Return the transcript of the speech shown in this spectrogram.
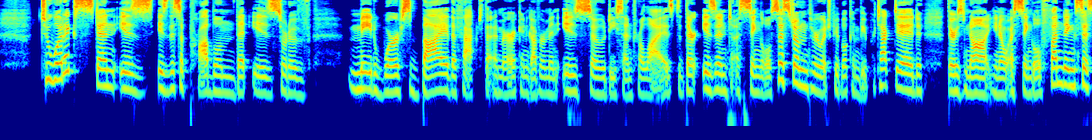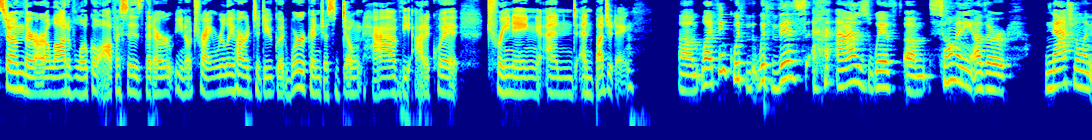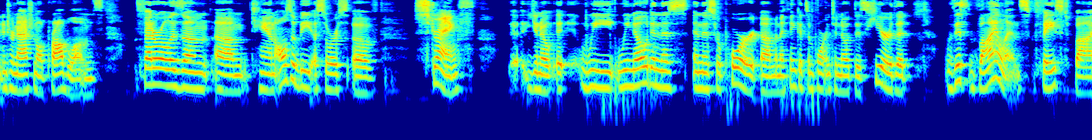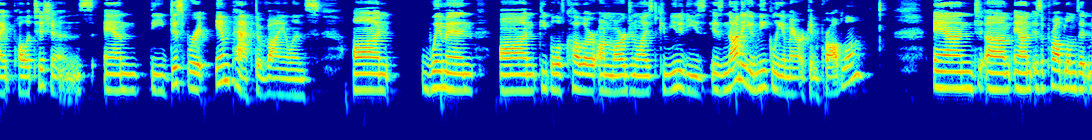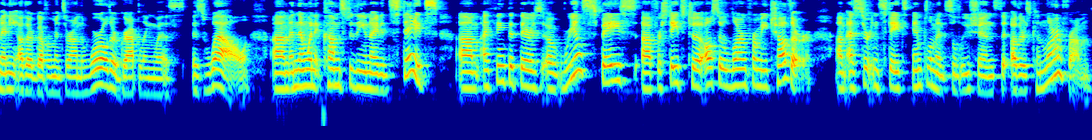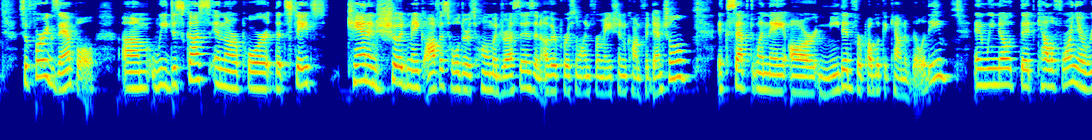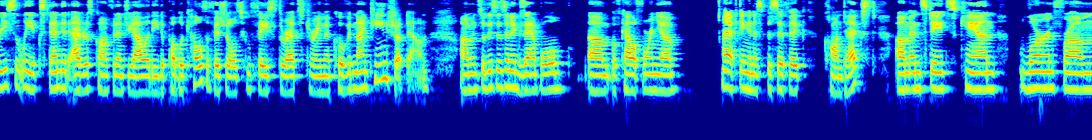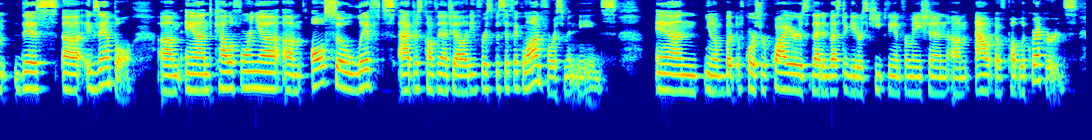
to what extent is is this a problem that is sort of made worse by the fact that American government is so decentralized. There isn't a single system through which people can be protected. There's not, you know, a single funding system. There are a lot of local offices that are, you know, trying really hard to do good work and just don't have the adequate training and and budgeting. Um, well, I think with with this, as with um, so many other national and international problems, federalism um, can also be a source of strength. Uh, you know, it, we we note in this in this report, um, and I think it's important to note this here that this violence faced by politicians and the disparate impact of violence on women, on people of color, on marginalized communities is not a uniquely American problem and um, and is a problem that many other governments around the world are grappling with as well. Um, and then when it comes to the United States, um, I think that there's a real space uh, for states to also learn from each other um, as certain states implement solutions that others can learn from. So, for example, um, we discuss in the report that states can and should make office holders' home addresses and other personal information confidential, except when they are needed for public accountability. And we note that California recently extended address confidentiality to public health officials who faced threats during the COVID-19 shutdown. Um, and so this is an example um, of California acting in a specific context. Um, and states can learn from this uh, example. Um, and California um, also lifts address confidentiality for specific law enforcement needs. And, you know, but of course requires that investigators keep the information um, out of public records.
